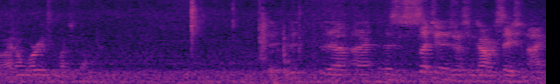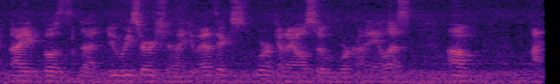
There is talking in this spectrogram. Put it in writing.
So I don't worry too much about it. This is such an interesting conversation. I, I both uh, do research and I do ethics work and I also work on ALS. Um, I,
